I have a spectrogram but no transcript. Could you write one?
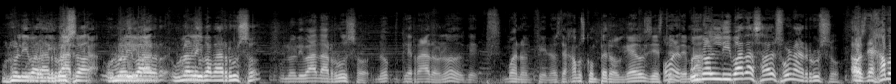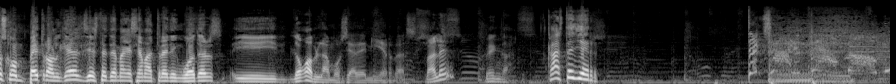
una olivada Un rusa, un una olivada, olivar- una oli- olivada ruso. Un olivada ruso, ¿no? Qué raro, ¿no? Que, bueno, en fin, nos dejamos con Petrol Girls y este Hombre, tema. una olivada suena ruso. Os dejamos con Petrol Girls y este tema que se llama Trading Waters y luego hablamos ya de mierdas, ¿vale? Venga. Casteller. They try to build no more.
